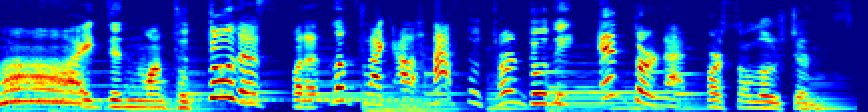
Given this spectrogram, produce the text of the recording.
Oh, I didn't want to do this, but it looks like I'll have to turn to the internet for solutions.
